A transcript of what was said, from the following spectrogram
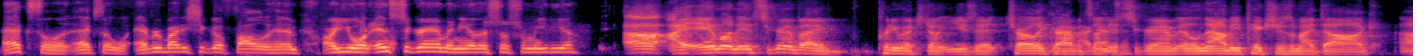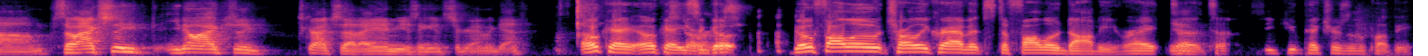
Excellent, excellent. Well, everybody should go follow him. Are you on Instagram? Any other social media? Uh, I am on Instagram, but I pretty much don't use it. Charlie Kravitz I on. Instagram. It'll now be pictures of my dog. Um, so actually, you know, I actually scratch that. I am using Instagram again. Okay, okay. So go go follow Charlie Kravitz to follow Dobby, right? Yeah. To, to see cute pictures of the puppy.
